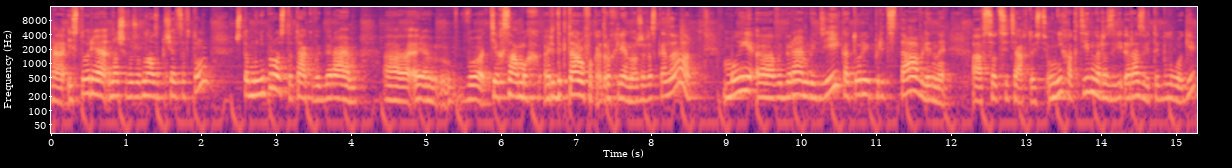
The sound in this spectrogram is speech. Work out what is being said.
Э, история нашего журнала заключается в том, что мы не просто так выбираем э, э, в тех самых редакторов, о которых Лена уже рассказала, мы выбираем людей, которые представлены в соцсетях, то есть у них активно развиты блоги,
